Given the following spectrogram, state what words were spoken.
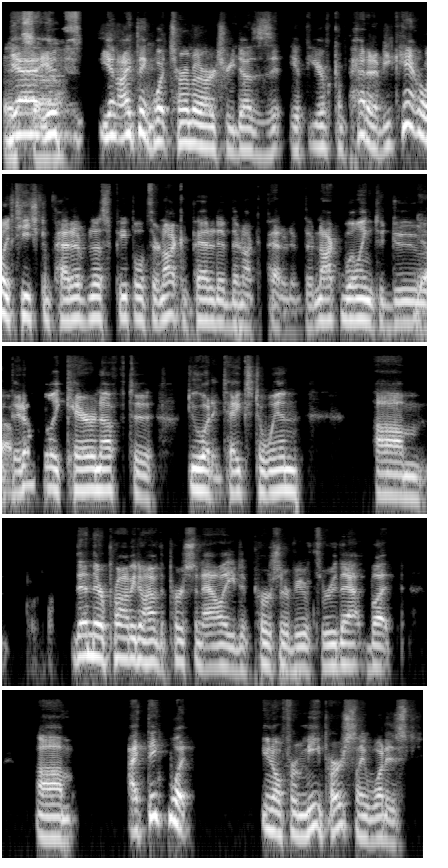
it's yeah uh, it's you know i think what tournament archery does is if you're competitive you can't really teach competitiveness people. If they're not competitive they're not competitive. They're not willing to do yeah. they don't really care enough to do what it takes to win. Um then they're probably don't have the personality to persevere through that but um i think what you know for me personally what is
